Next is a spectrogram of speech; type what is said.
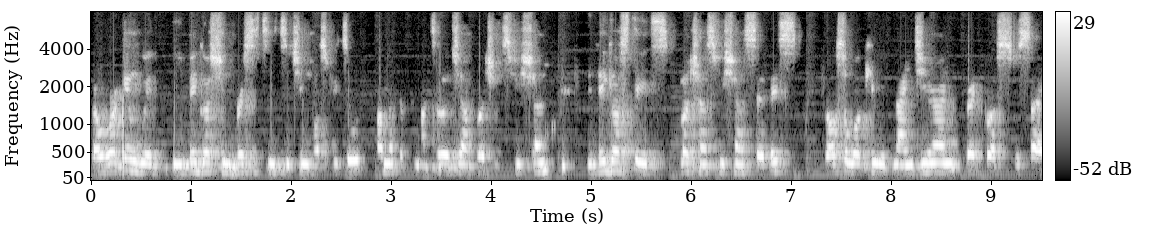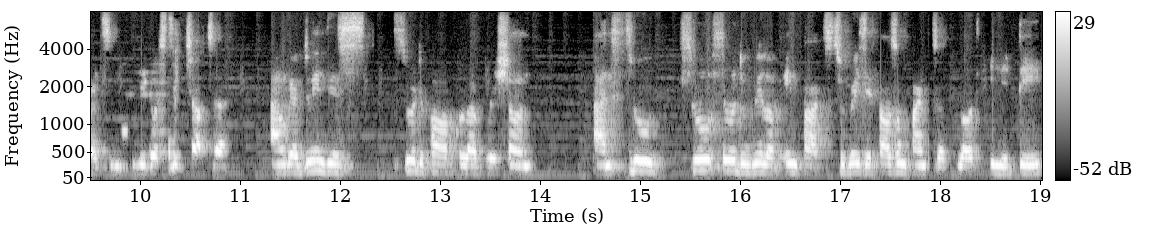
We're working with the Lagos University Teaching Hospital, Department of Hematology and Blood Transfusion, the Lagos State Blood Transfusion Service. We're also working with Nigerian Red Cross Society, the Lagos State chapter, and we're doing this through the power of collaboration and through through through the wheel of impact to raise a thousand pints of blood in a day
